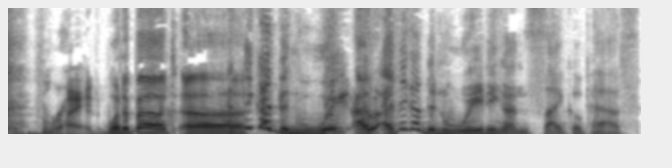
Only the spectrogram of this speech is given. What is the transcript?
right. What about I uh? think I've been wait. I, I think I've been waiting on psychopaths.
